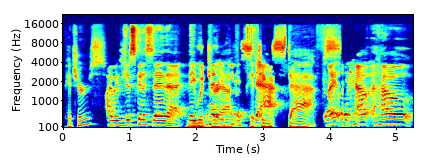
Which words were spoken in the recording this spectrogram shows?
pitchers, I was just gonna say that they would draft pitching staff, staffs, right? Like how how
